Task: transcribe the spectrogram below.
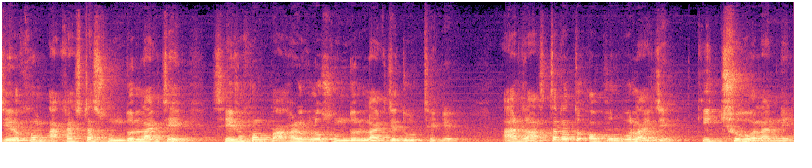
যেরকম আকাশটা সুন্দর লাগছে সেই রকম পাহাড়গুলো সুন্দর লাগছে দূর থেকে। আর রাস্তাটা তো অপূর্ব লাগছে, কিচ্ছু বলার নেই।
